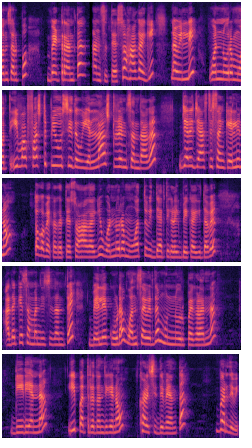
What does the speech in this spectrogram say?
ಒಂದು ಸ್ವಲ್ಪ ಬೆಟ್ರ್ ಅಂತ ಅನಿಸುತ್ತೆ. ಸೊ ಹಾಗಾಗಿ ನಾವಿಲ್ಲಿ ಒಂದು ನೂರ ಮೂವತ್ತು ಇವಾಗ ಫಸ್ಟ್ ಪಿ ಯು ಸಿದು ಎಲ್ಲ ಸ್ಟೂಡೆಂಟ್ಸ್ ಅಂದಾಗ ಜರ ಜಾಸ್ತಿ ಸಂಖ್ಯೆಯಲ್ಲಿ ನಾವು ತೊಗೋಬೇಕಾಗತ್ತೆ. ಸೊ ಹಾಗಾಗಿ ಒಂದುನೂರ ಮೂವತ್ತು ವಿದ್ಯಾರ್ಥಿಗಳಿಗೆ ಬೇಕಾಗಿದ್ದಾವೆ. ಅದಕ್ಕೆ ಸಂಬಂಧಿಸಿದಂತೆ ಬೆಲೆ ಕೂಡ ಒಂದು ಸಾವಿರದ ಮುನ್ನೂರು ರೂಪಾಯಿಗಳನ್ನು ಡಿ ಡಿಯನ್ನು ಈ ಪತ್ರದೊಂದಿಗೆ ನಾವು ಕಳಿಸಿದ್ದೇವೆ ಅಂತ ಬರ್ದೀವಿ.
